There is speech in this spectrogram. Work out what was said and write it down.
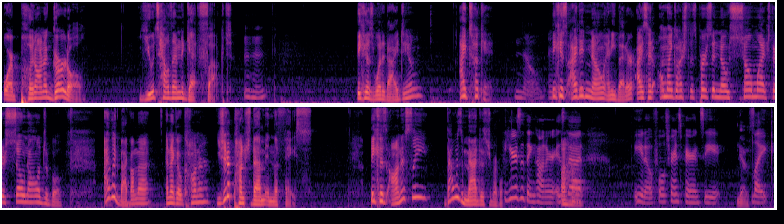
or put on a girdle, you tell them to get fucked. Mm-hmm. Because what did I do? I took it No. Because I didn't know any better. I said, "Oh my gosh, this person knows so much. They're so knowledgeable." I look back on that and I go, "Connor, you should have punched them in the face." Because honestly, that was mad disrespectful. here's the thing, Connor, is Uh-huh. that, you know, full transparency, Yes. like,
